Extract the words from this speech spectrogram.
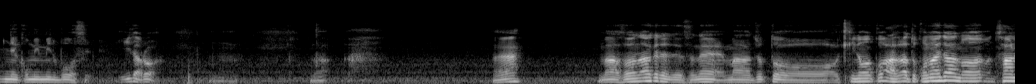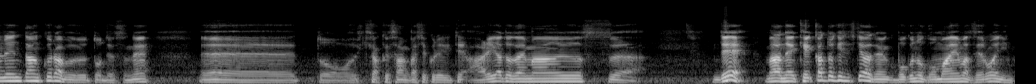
猫耳の帽子。いいだろう。うん。な。え？まあ、そんなわけでですね、まあ、ちょっと、昨日、ああとこの間、の、三連単クラブとですね、えー、っと、企画参加してくれてありがとうございます。で、まあね、結果としてはね、僕の5万円は0円に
